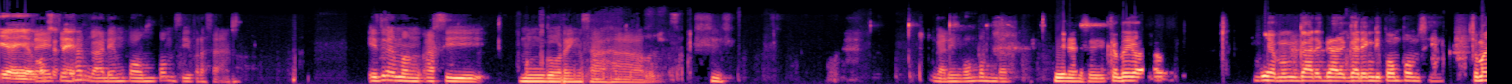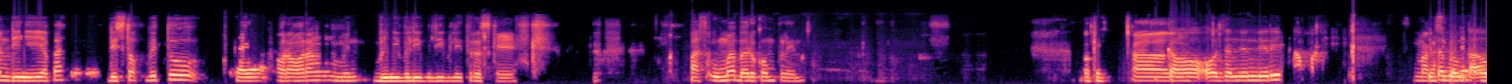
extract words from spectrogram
Iya iya TECH nggak ada yang pom-pom sih perasaan. Itu emang aksi menggoreng saham. Nggak ada yang pom-pom, tapi Iya sih. Tapi ya nggak ada, nggak ada yang dipom-pom sih. Cuman di apa di Stockbit tuh kayak orang-orang beli beli beli beli terus kayak pas Uma baru komplain. Oke. eh, Kalau Ozan sendiri, kita makasih belum tahu.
